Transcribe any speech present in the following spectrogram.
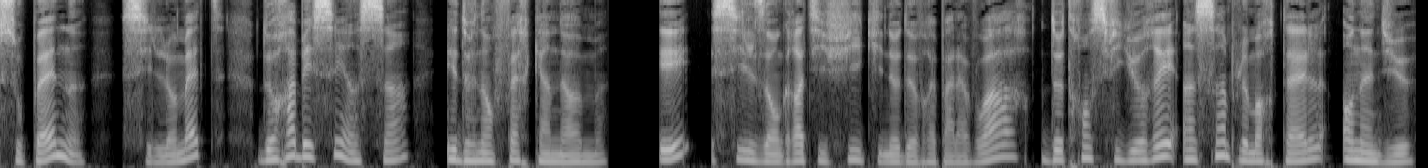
sous peine, s'ils l'omettent, de rabaisser un saint et de n'en faire qu'un homme, et, s'ils en gratifient qui ne devraient pas l'avoir, de transfigurer un simple mortel en un dieu.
